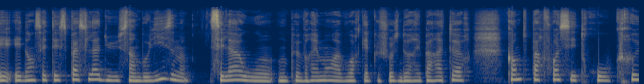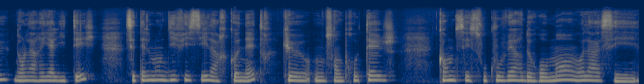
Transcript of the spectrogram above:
Et, dans cet espace-là du symbolisme, c'est là où on, peut vraiment avoir quelque chose de réparateur. Quand parfois c'est trop cru dans la réalité, c'est tellement difficile à reconnaître que on s'en protège quand c'est sous couvert de romans, voilà, c'est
